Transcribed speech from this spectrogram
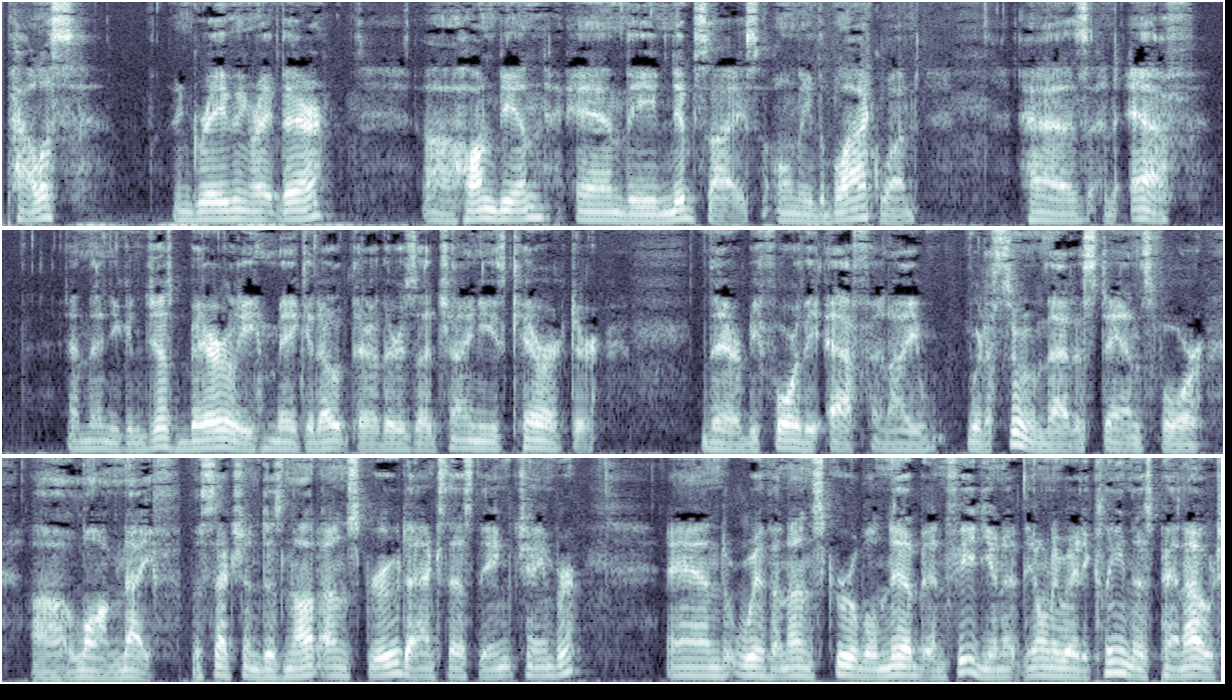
Pallas engraving right there, uh, Hongdian, and the nib size, only the black one has an F, and then you can just barely make it out there. There's a Chinese character there before the F, and I would assume that it stands for uh, long knife. The section does not unscrew to access the ink chamber, and with an unscrewable nib and feed unit, the only way to clean this pen out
